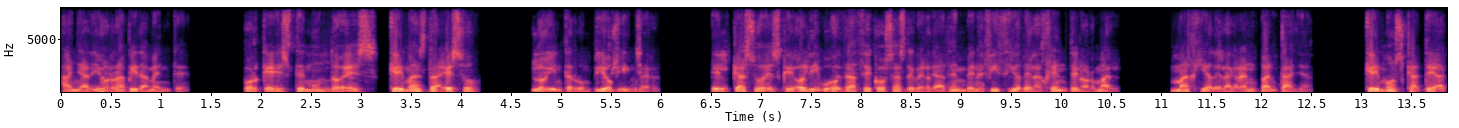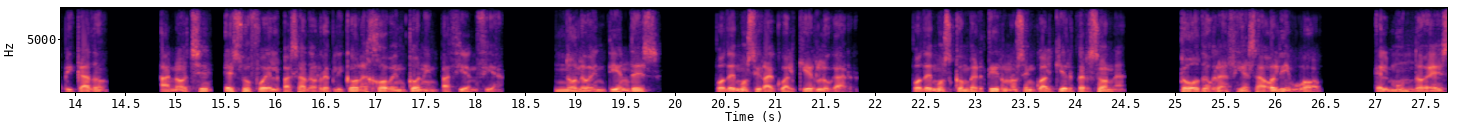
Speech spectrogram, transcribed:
Añadió rápidamente. Porque este mundo es, ¿qué más da eso? Lo interrumpió Ginger. El caso es que Hollywood hace cosas de verdad en beneficio de la gente normal. Magia de la gran pantalla. ¿Qué mosca te ha picado? Anoche, eso fue el pasado, replicó la joven con impaciencia. ¿No lo entiendes? Podemos ir a cualquier lugar. Podemos convertirnos en cualquier persona. Todo gracias a Hollywood. El mundo es,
